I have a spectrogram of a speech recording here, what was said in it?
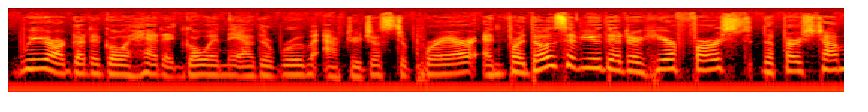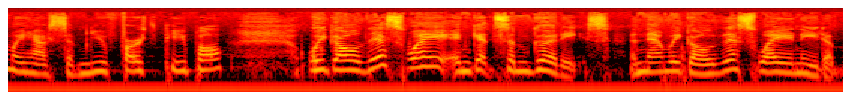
we are going to go ahead and go in the other room after just a prayer. And for those of you that are here first, the first time, we have some new first people. We go this way and get some goodies, and then we go this way and eat them.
